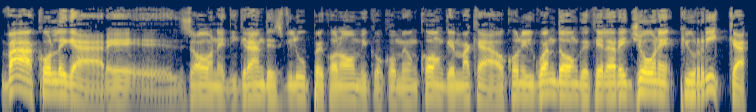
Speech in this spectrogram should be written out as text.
va a collegare eh, zone di grande sviluppo economico come Hong Kong e Macao con il Guangdong che è la regione più ricca,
